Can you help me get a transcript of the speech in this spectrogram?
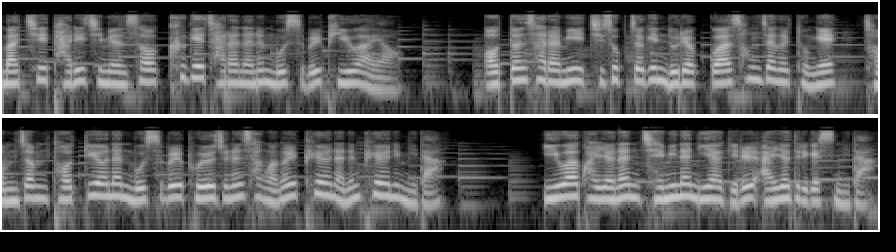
마치 달이 지면서 크게 자라나는 모습을 비유하여 어떤 사람이 지속적인 노력과 성장을 통해 점점 더 뛰어난 모습을 보여주는 상황을 표현하는 표현입니다. 이와 관련한 재미난 이야기를 알려드리겠습니다.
